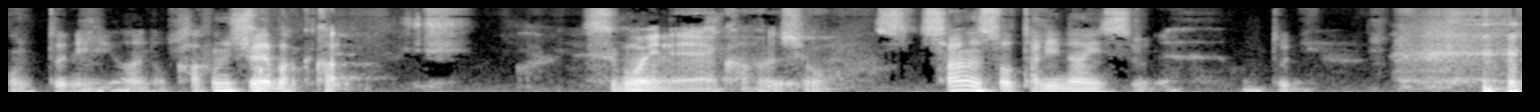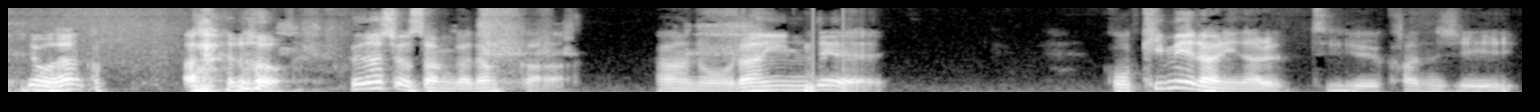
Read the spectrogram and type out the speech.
本当に。あの花粉症やばくて。すごいね、花粉症。酸素足りないんですよね本当に。でもなんかあの船翔さんがなんかあの LINE でこうキメラになるっていう感じ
